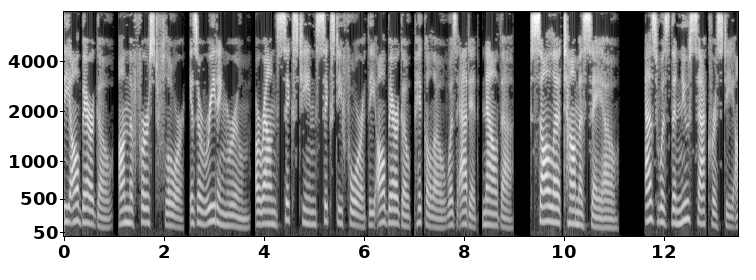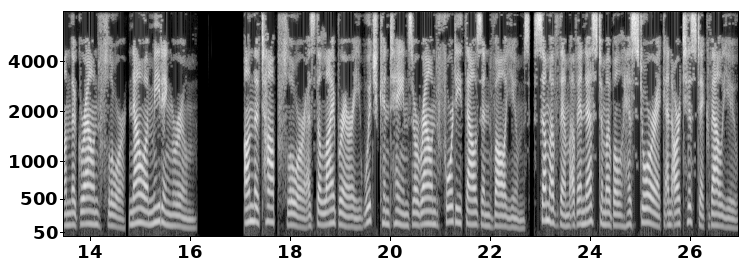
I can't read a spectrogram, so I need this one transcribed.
The albergo, on the first floor, is a reading room. Around 1664 the albergo piccolo was added now the Sala Tommaseo, as was the new sacristy on the ground floor now a meeting room. On the top floor is the library which contains around 40,000 volumes, some of them of inestimable historic and artistic value.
